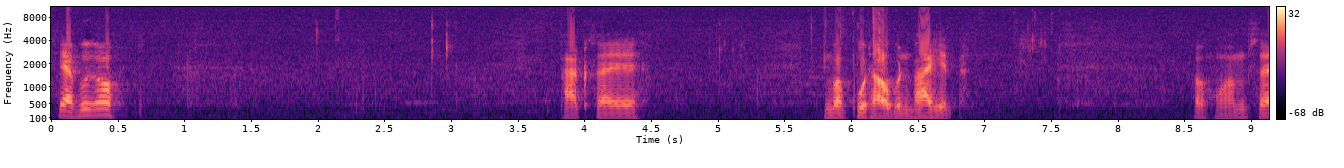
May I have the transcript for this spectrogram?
แซ่บเพื่อเขาผักใส่บ่ผู้เฒ่าเป็นผ้าเห็ดเอาหอมใส่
